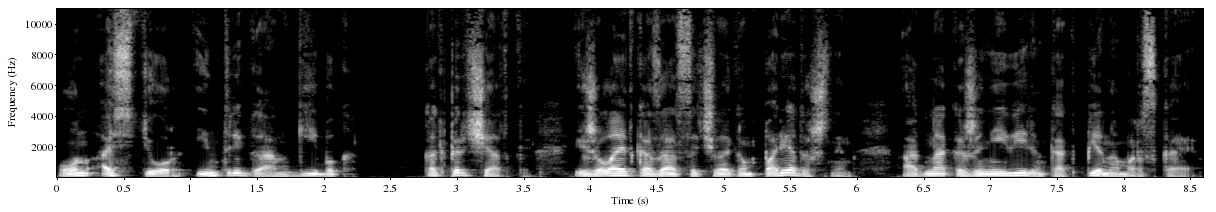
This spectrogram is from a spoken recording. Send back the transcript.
Он остер, интриган, гибок, как перчатка, и желает казаться человеком порядочным, однако же не верен, как пена морская.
